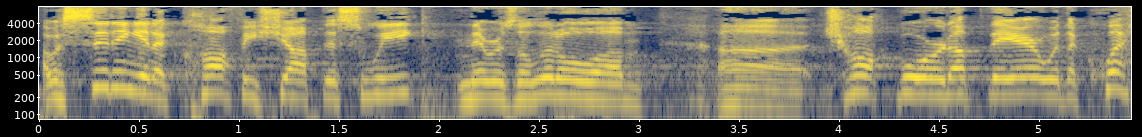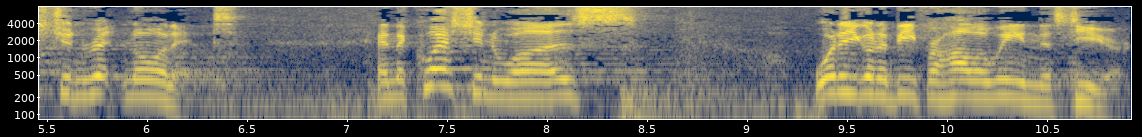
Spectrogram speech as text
I was sitting in a coffee shop this week, and there was a little um, uh, chalkboard up there with a question written on it. And the question was, What are you going to be for Halloween this year?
